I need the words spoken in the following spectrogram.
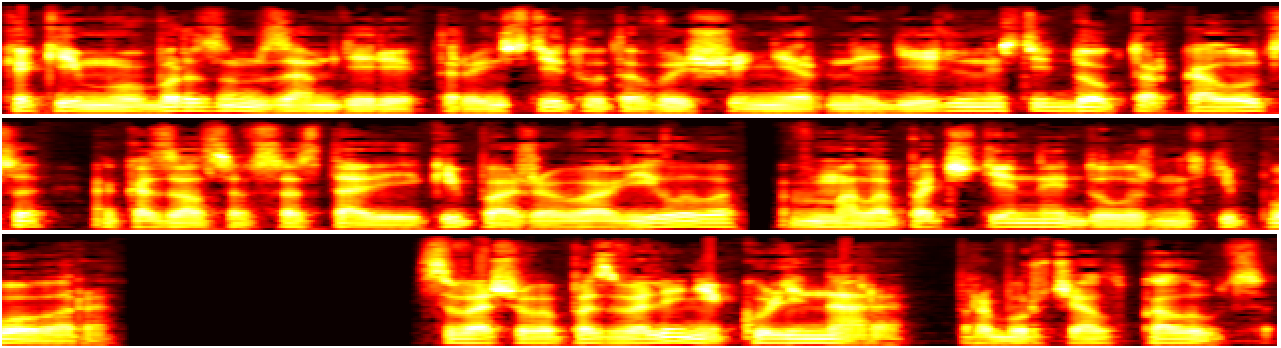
Каким образом замдиректора Института высшей нервной деятельности доктор Калуца оказался в составе экипажа Вавилова в малопочтенной должности повара? «С вашего позволения, кулинара», – пробурчал Калуца.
